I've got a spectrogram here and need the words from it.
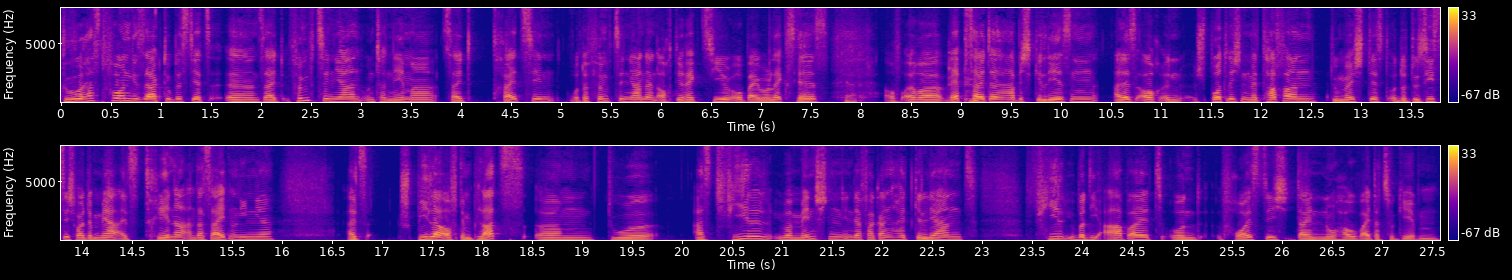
du hast vorhin gesagt, du bist jetzt äh, seit 15 Jahren Unternehmer, seit 13 oder 15 Jahren dann auch direkt CEO bei Relax Days. Ja, ja. Auf eurer Webseite habe ich gelesen, alles auch in sportlichen Metaphern. Du möchtest oder du siehst dich heute mehr als Trainer an der Seitenlinie, als Spieler auf dem Platz. Ähm, du hast viel über Menschen in der Vergangenheit gelernt, viel über die Arbeit und freust dich, dein Know-how weiterzugeben.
